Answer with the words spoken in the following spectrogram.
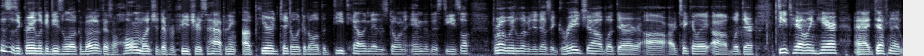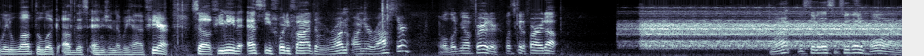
This is a great look at diesel locomotive. There's a whole bunch of different features happening up here. Take a look at all the detailing that is going into this diesel. Broadway Limited does a great job with their uh, articulate, uh, with their detailing here, and I definitely love the look of this engine that we have here. So if you need an SD45 to run on your roster, well, look no further. Let's get it fired up. Alright, let's take a listen to the horn.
